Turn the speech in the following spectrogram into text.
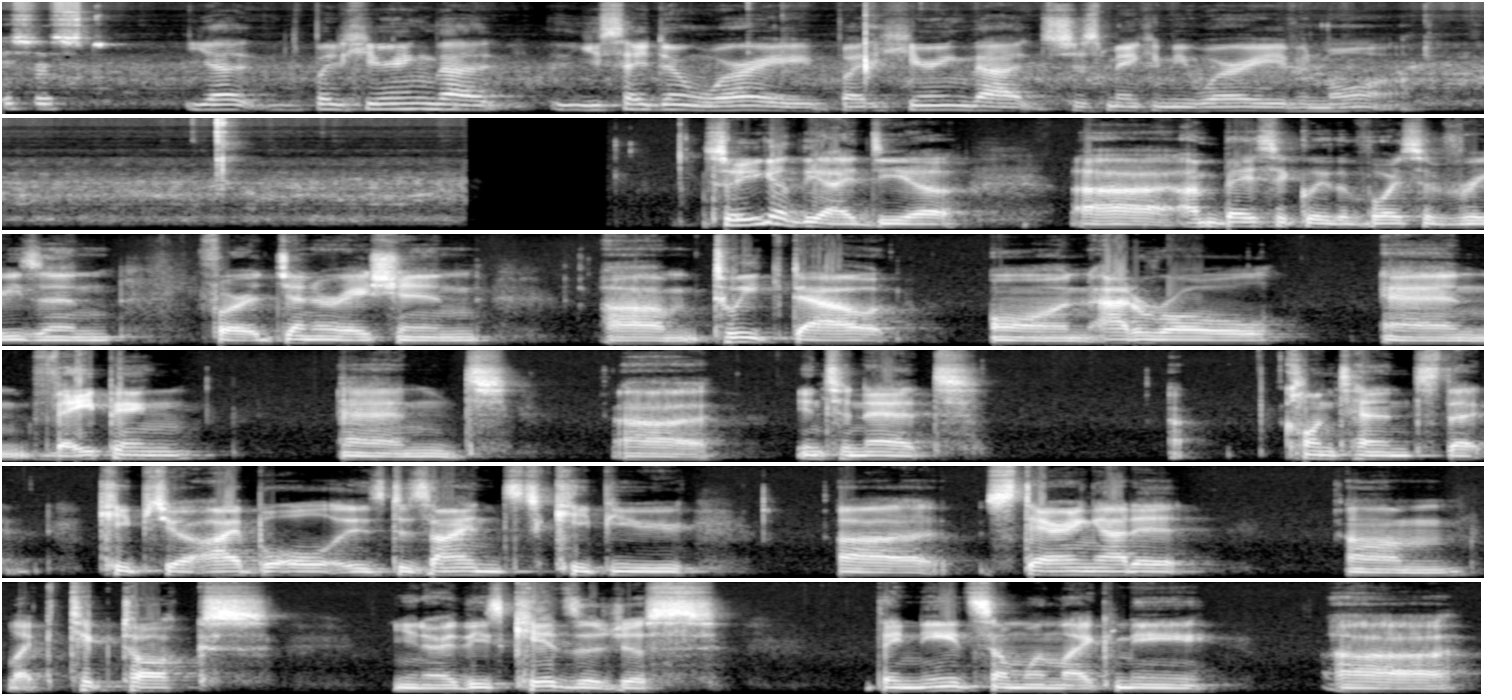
It's just Yeah, but hearing that you say don't worry, but hearing that's just making me worry even more. So you get the idea. Uh, I'm basically the voice of reason for a generation um, tweaked out on Adderall and vaping and uh, internet uh, content that keeps your eyeball is designed to keep you uh, staring at it, um, like TikToks. You know, these kids are just they need someone like me. Uh,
